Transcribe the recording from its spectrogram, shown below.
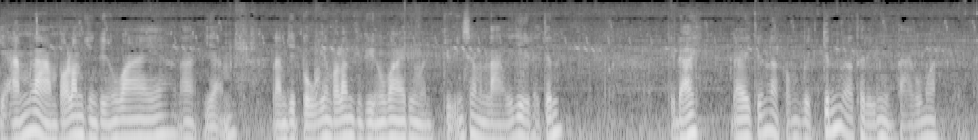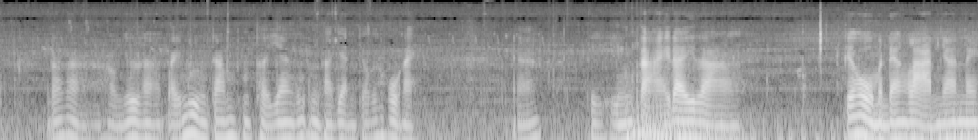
giảm làm võ lâm truyền truyền vai là giảm làm dịch vụ game võ lâm truyền truyền vai thì mình chuyển sang mình làm cái gì là chính. Thì đây đây chính là công việc chính ở thời điểm hiện tại của mình. Đó là hầu như là 70 phần trăm thời gian của mình là dành cho cái hồ này. Đó. thì hiện tại đây là cái hồ mình đang làm nha anh em.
